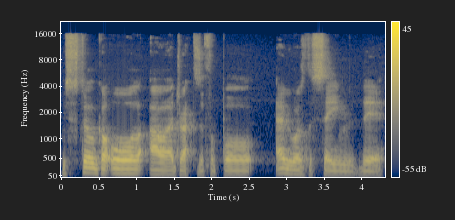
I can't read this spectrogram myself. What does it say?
We've still got all our directors of football everyone's the same there.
